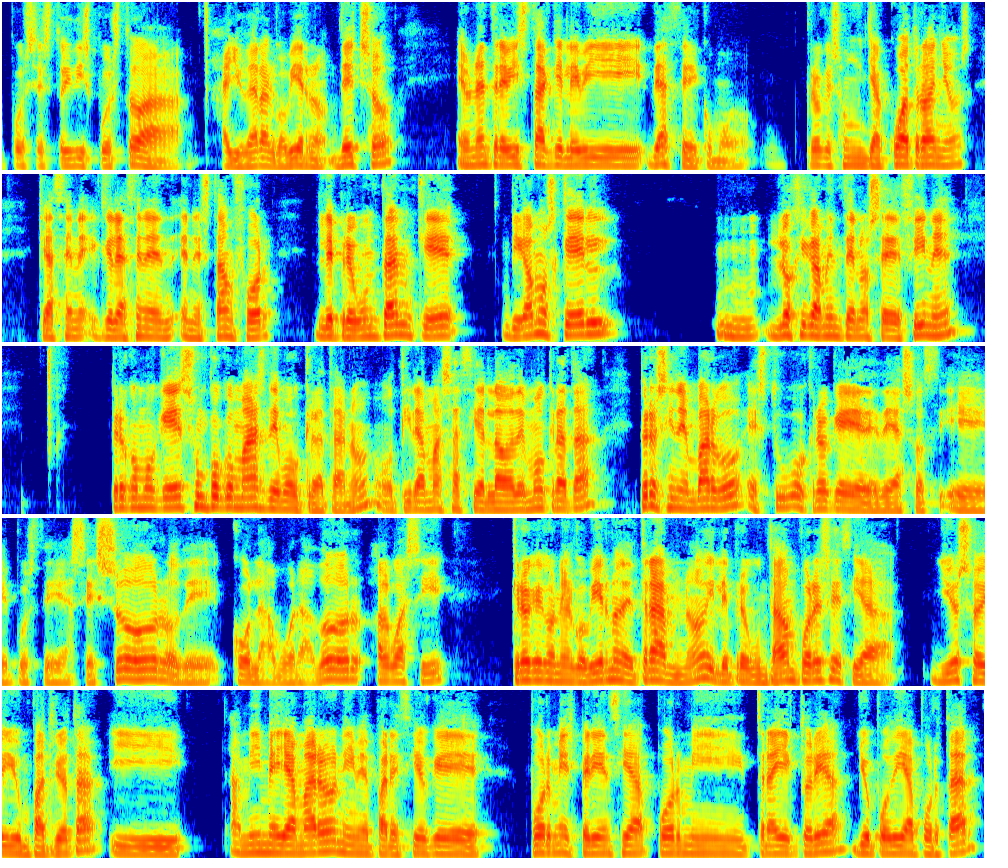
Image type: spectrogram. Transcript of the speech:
pues estoy dispuesto a ayudar al gobierno. De hecho, en una entrevista que le vi de hace como, creo que son ya cuatro años, que, hacen, que le hacen en, en Stanford, le preguntan que, digamos que él, mm, lógicamente no se define, pero como que es un poco más demócrata, ¿no? O tira más hacia el lado demócrata, pero sin embargo estuvo creo que de, eh, pues de asesor o de colaborador, algo así, creo que con el gobierno de Trump, ¿no? Y le preguntaban por eso y decía, yo soy un patriota y a mí me llamaron y me pareció que por mi experiencia, por mi trayectoria, yo podía aportar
